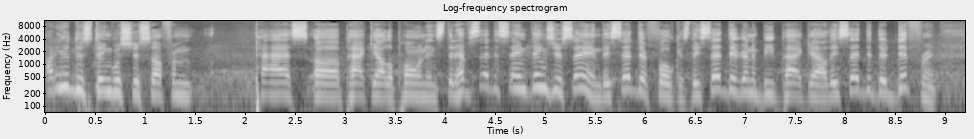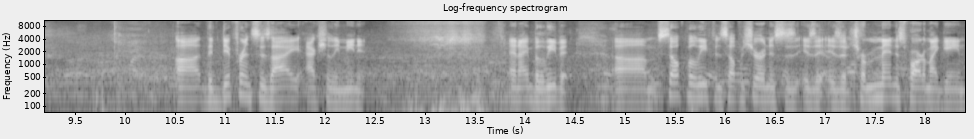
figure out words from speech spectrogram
How do you distinguish yourself from past uh, Pacquiao opponents that have said the same things you're saying? They said they're focused. They said they're going to beat Pacquiao. They said that they're different. Uh, the difference is I actually mean it and I believe it. Um, self-belief and self-assuredness is, is, a, is, a, tremendous part of my game.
